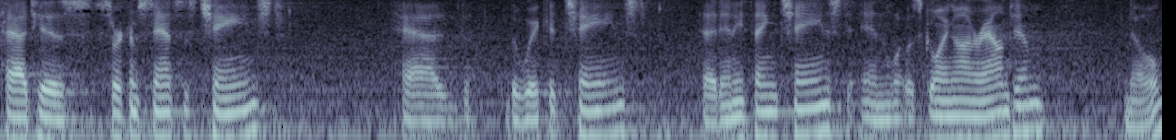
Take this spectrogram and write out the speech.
had his circumstances changed, had the wicked changed, had anything changed in what was going on around him? No.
